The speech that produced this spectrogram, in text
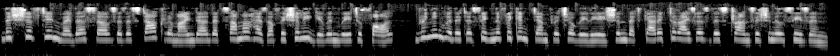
The shift in weather serves as a stark reminder that summer has officially given way to fall, bringing with it a significant temperature variation that characterizes this transitional season.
